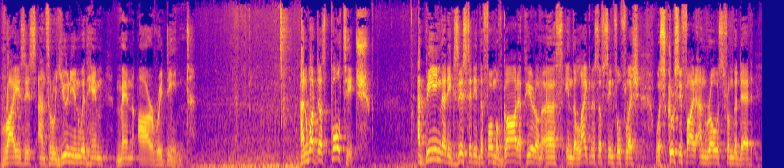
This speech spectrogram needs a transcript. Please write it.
rises, and through union with him, men are redeemed. And what does Paul teach? A being that existed in the form of God appeared on earth in the likeness of sinful flesh, was crucified and rose from the dead.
